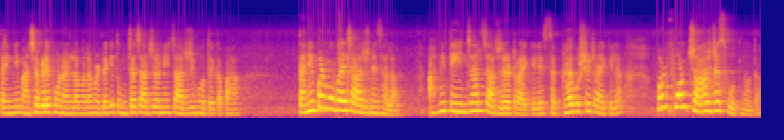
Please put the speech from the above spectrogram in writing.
त्यांनी माझ्याकडे फोन आणला. मला म्हटलं की तुमच्या चार्जरने चार्जिंग होते का पहा. त्याने पण मोबाईल चार्ज नाही झाला. आम्ही तीन चार चार्जर ट्राय केले. सगळ्या गोष्टी ट्राय केल्या. पण फोन चार्जच होत नव्हता.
